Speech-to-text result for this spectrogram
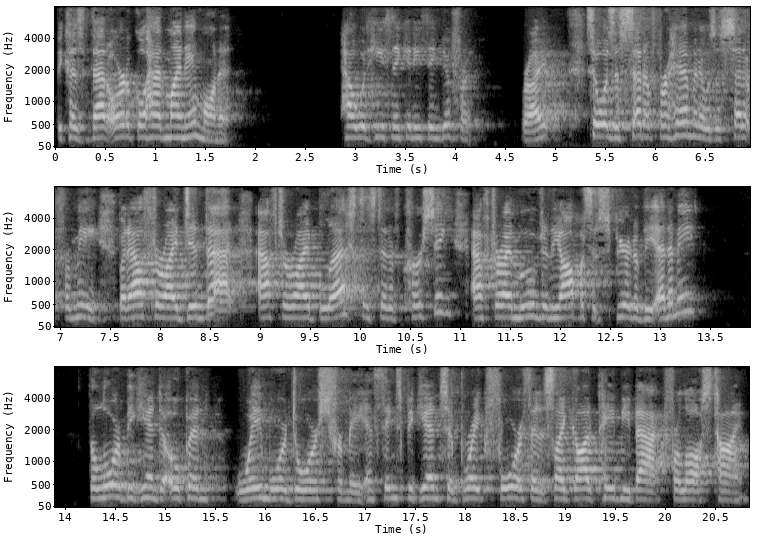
because that article had my name on it. How would he think anything different? Right? So it was a setup for him and it was a setup for me. But after I did that, after I blessed instead of cursing, after I moved in the opposite spirit of the enemy, the Lord began to open way more doors for me and things began to break forth. And it's like God paid me back for lost time.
